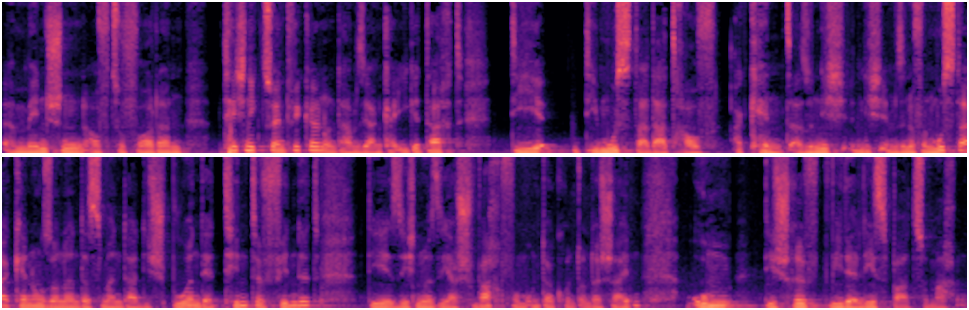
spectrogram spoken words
äh, Menschen aufzufordern, Technik zu entwickeln. Und da haben sie an KI gedacht, die die Muster da drauf erkennt. Also nicht, nicht im Sinne von Mustererkennung, sondern dass man da die Spuren der Tinte findet, die sich nur sehr schwach vom Untergrund unterscheiden, um die Schrift wieder lesbar zu machen.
